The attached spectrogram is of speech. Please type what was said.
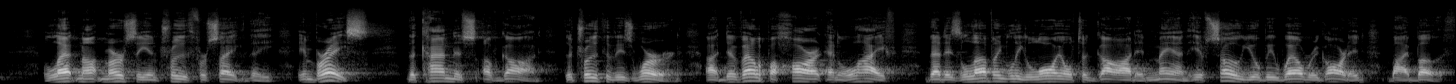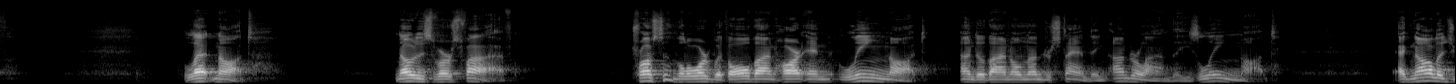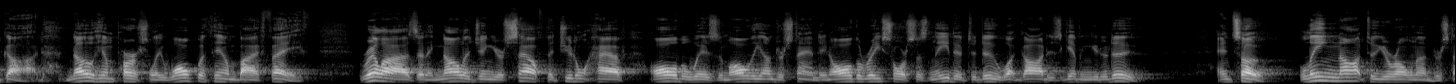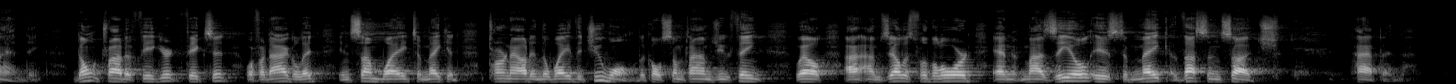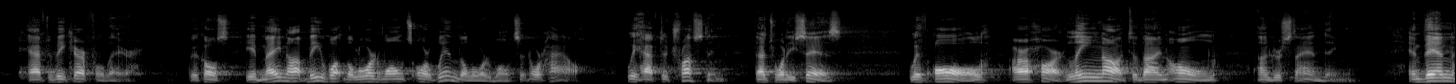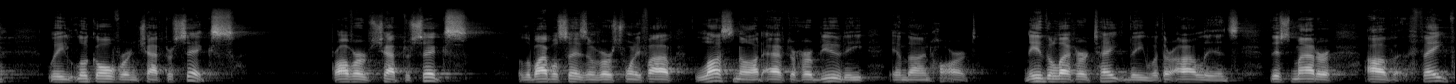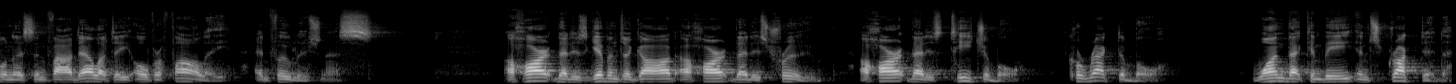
Let not mercy and truth forsake thee. Embrace the kindness of God, the truth of His Word. Uh, develop a heart and life that is lovingly loyal to God and man. If so, you'll be well regarded by both. Let not. Notice verse 5. Trust in the Lord with all thine heart and lean not unto thine own understanding. Underline these lean not. Acknowledge God, know Him personally, walk with Him by faith realize and acknowledging yourself that you don't have all the wisdom, all the understanding, all the resources needed to do what God is giving you to do. And so, lean not to your own understanding. Don't try to figure it, fix it, or finagle it in some way to make it turn out in the way that you want. Because sometimes you think, well, I'm zealous for the Lord, and my zeal is to make thus and such happen. You have to be careful there because it may not be what the Lord wants or when the Lord wants it or how. We have to trust Him. That's what He says. With all our heart. Lean not to thine own understanding. And then we look over in chapter 6. Proverbs chapter 6, where the Bible says in verse 25, Lust not after her beauty in thine heart, neither let her take thee with her eyelids. This matter of faithfulness and fidelity over folly and foolishness. A heart that is given to God, a heart that is true, a heart that is teachable, correctable, one that can be instructed,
